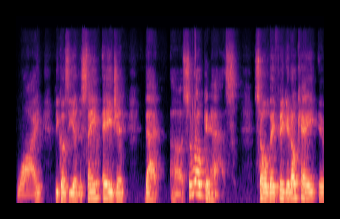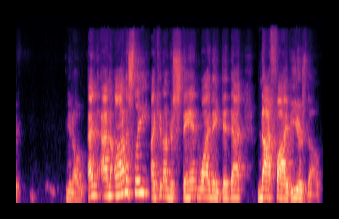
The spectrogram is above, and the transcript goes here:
Why? Because he had the same agent that uh, Sorokin has. So they figured, okay, if you know, and and honestly, I can understand why they did that. Not five years though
